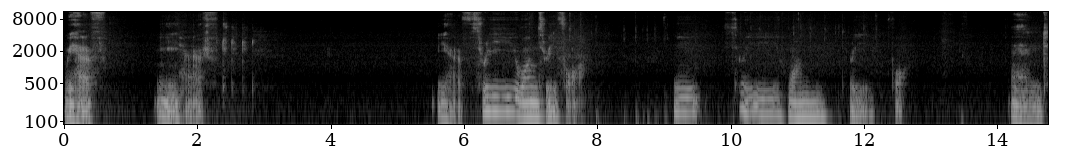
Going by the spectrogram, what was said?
We have, we have, we have three, one, three, four three, three, one, three, four, and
